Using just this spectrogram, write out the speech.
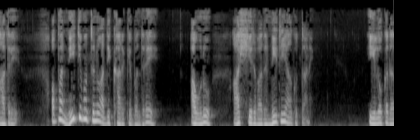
ಆದರೆ ಒಬ್ಬ ನೀತಿವಂತನು ಅಧಿಕಾರಕ್ಕೆ ಬಂದರೆ ಅವನು ಆಶೀರ್ವಾದ ನೀತಿಯಾಗುತ್ತಾನೆ. ಈ ಲೋಕದ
